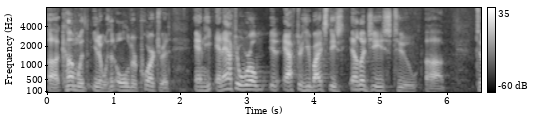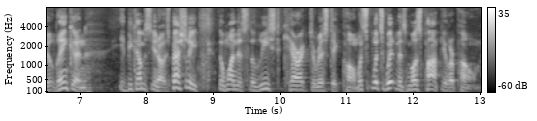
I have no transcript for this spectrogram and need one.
uh, come with, you know, with an older portrait. And, he, and after, world, after he writes these elegies to, uh, to Lincoln, it becomes, you know, especially the one that's the least characteristic poem. What's, what's Whitman's most popular poem?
